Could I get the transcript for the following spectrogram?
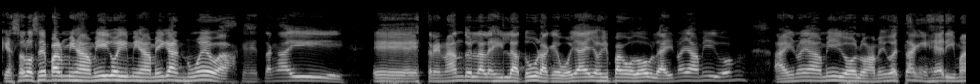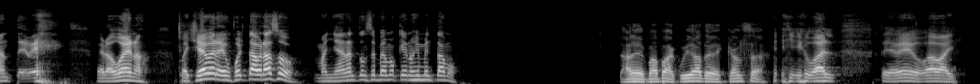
que eso lo sepan mis amigos y mis amigas nuevas que están ahí eh, estrenando en la legislatura, que voy a ellos y pago doble. Ahí no hay amigos, ahí no hay amigos, los amigos están en Geriman TV. Pero bueno, pues chévere, un fuerte abrazo. Mañana entonces vemos qué nos inventamos. Dale, papá, cuídate, descansa. Igual, te veo, bye bye.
